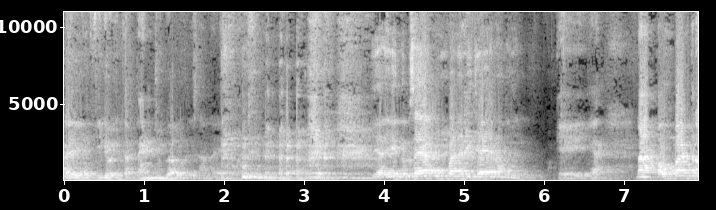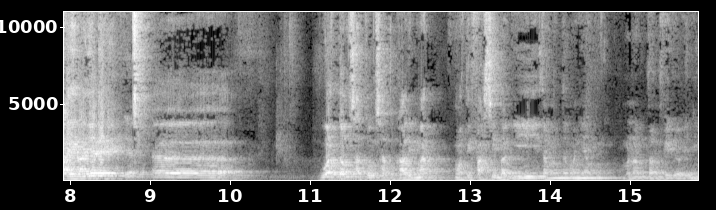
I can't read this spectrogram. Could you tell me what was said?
ada yang video entertain juga loh di sana ya. Ya, YouTube saya Umban Adijaya namanya. Oke ya. Nah, Pak Umpan terakhir aja deh. Ya. Eh, buat dong satu satu kalimat motivasi bagi teman-teman yang menonton video ini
